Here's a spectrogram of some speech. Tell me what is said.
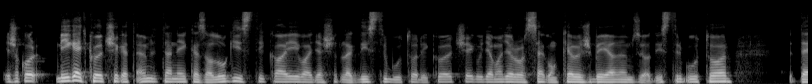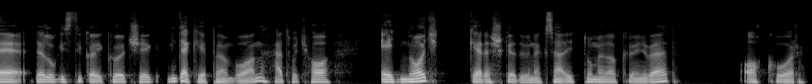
És akkor még egy költséget említenék, ez a logisztikai, vagy esetleg disztribútori költség. Ugye Magyarországon kevésbé jellemző a disztribútor, de, de logisztikai költség mindenképpen van. Hát hogyha egy nagy kereskedőnek szállítom el a könyvet, akkor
